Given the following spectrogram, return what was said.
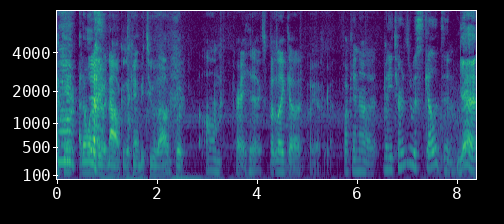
Marv! I can't. I don't want to Yeah. do it now because I can't be too loud. But Um. Right. Hit X. But like, uh, oh yeah, I forgot. fucking, uh, when he turns into a skeleton. Yeah,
